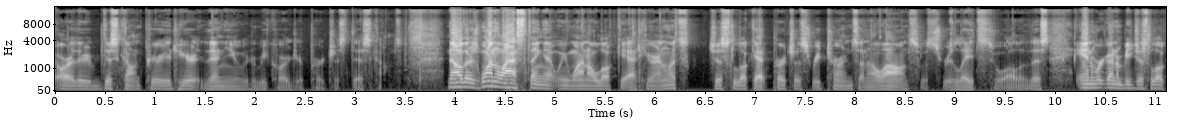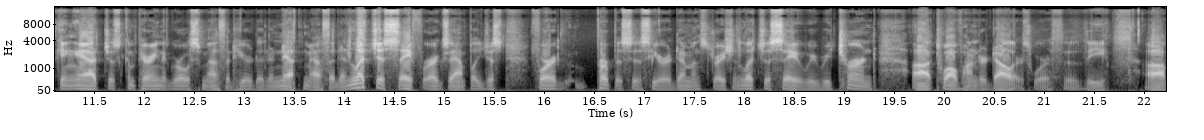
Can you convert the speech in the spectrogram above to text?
or the discount period here then you would record your purchase discounts. Now there's one last thing that we want to look at here and let's just look at purchase returns and allowance which relates to all of this. And we're going to be just looking at just comparing the gross method here to the net method. And let's just say for example just for purposes here a demonstration let's just say we returned uh, $1200 worth of the uh,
